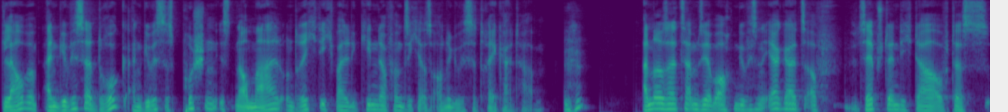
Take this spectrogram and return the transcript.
glaube, ein gewisser Druck, ein gewisses Pushen ist normal und richtig, weil die Kinder von sich aus auch eine gewisse Trägheit haben. Mhm. Andererseits haben sie aber auch einen gewissen Ehrgeiz, auf selbstständig da auf das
